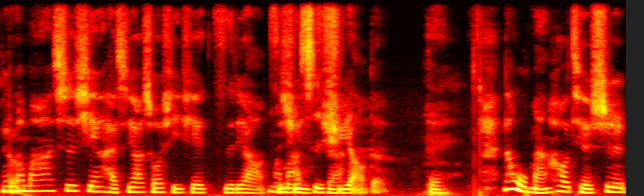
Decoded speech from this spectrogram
嗯、对，妈妈事先还是要收集一些资料，妈妈是需要的。对，那我蛮好奇的是，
